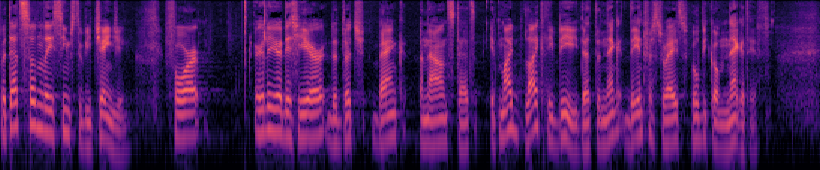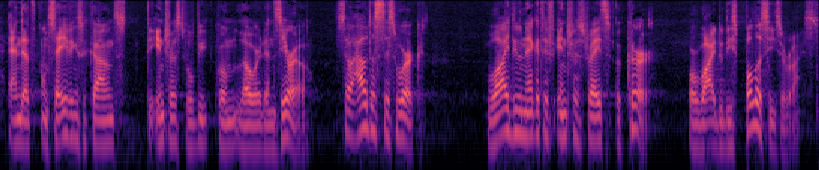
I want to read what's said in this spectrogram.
But that suddenly seems to be changing. For earlier this year, the Dutch bank announced that it might likely be that the, the interest rates will become negative, and that on savings accounts, the interest will become lower than zero. So, how does this work? Why do negative interest rates occur? Or why do these policies arise?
